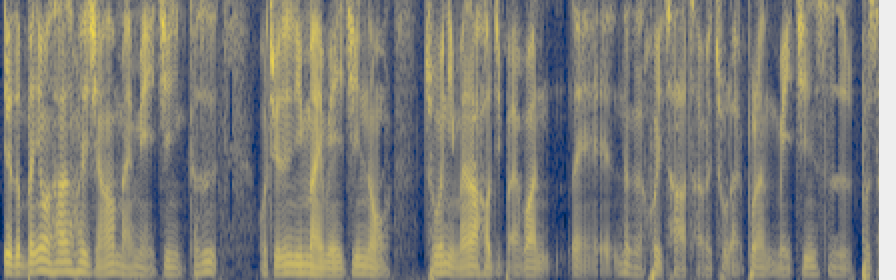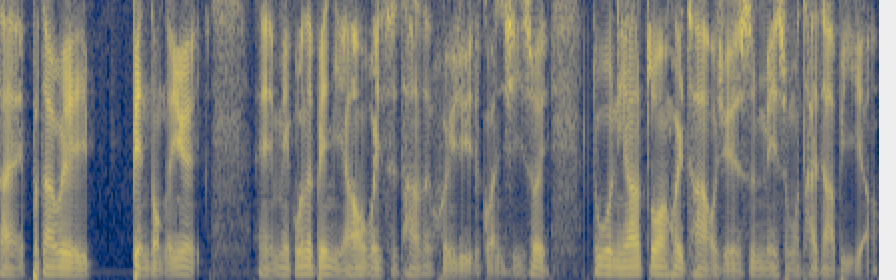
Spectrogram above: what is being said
有的朋友他会想要买美金，可是我觉得你买美金哦，除非你买到好几百万，诶，那个汇差才会出来，不然美金是不太不太会变动的，因为。诶，美国那边也要维持它的汇率的关系，所以如果你要做完汇差，我觉得是没什么太大必要。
